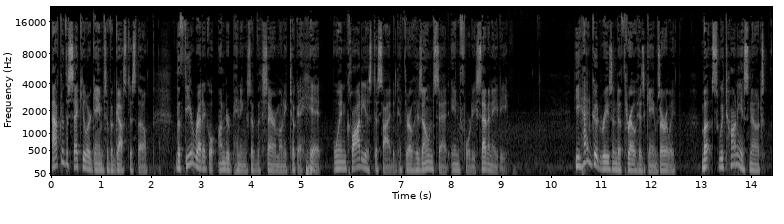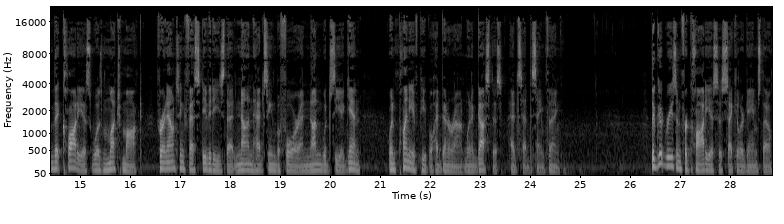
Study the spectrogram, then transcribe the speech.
After the secular games of Augustus, though, the theoretical underpinnings of the ceremony took a hit when Claudius decided to throw his own set in 47 AD. He had good reason to throw his games early, but Suetonius notes that Claudius was much mocked for announcing festivities that none had seen before and none would see again, when plenty of people had been around when Augustus had said the same thing. The good reason for Claudius's secular games, though,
